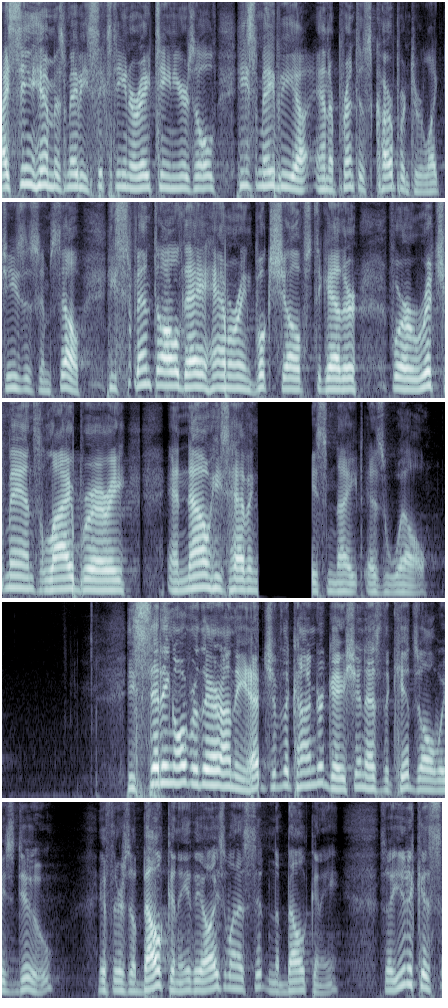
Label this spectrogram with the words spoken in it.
I see him as maybe 16 or 18 years old. He's maybe a, an apprentice carpenter like Jesus himself. He spent all day hammering bookshelves together for a rich man's library, and now he's having his night as well. He's sitting over there on the edge of the congregation, as the kids always do. If there's a balcony, they always want to sit in the balcony. So Eutychus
